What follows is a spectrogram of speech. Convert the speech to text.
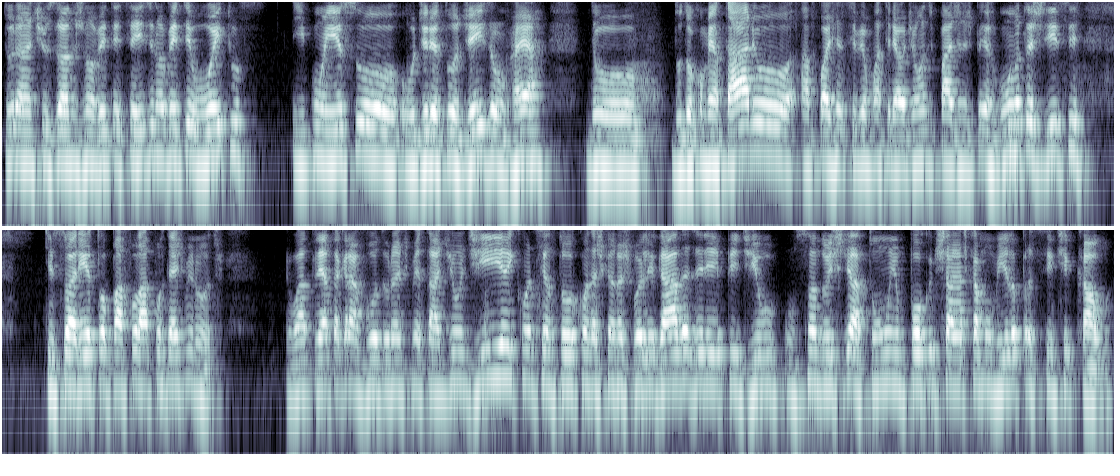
durante os anos 96 e 98. E com isso, o diretor Jason Hare do, do documentário, após receber um material de 11 páginas de perguntas, disse que só iria topar fular por 10 minutos. O atleta gravou durante metade de um dia e quando sentou, quando as câmeras foram ligadas, ele pediu um sanduíche de atum e um pouco de chá de camomila para se sentir calmo.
